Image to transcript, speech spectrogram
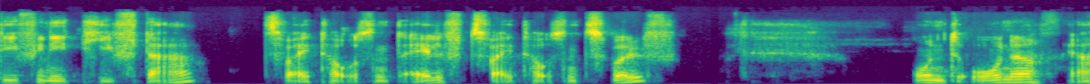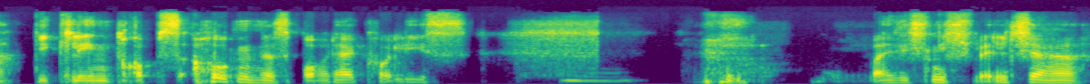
definitiv da, 2011, 2012. Und ohne ja, die kleinen Dropsaugen des Border Collies mhm weiß ich nicht, welcher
